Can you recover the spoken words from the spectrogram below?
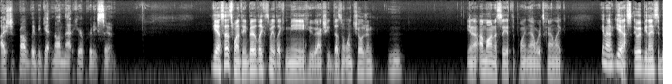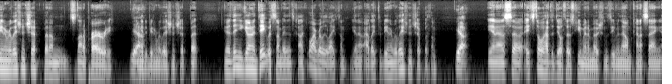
I should probably be getting on that here pretty soon. yeah. So that's one thing. But like somebody like me who actually doesn't want children, Mhm. you know, I'm honestly at the point now where it's kind of like, you know, yes, it would be nice to be in a relationship, but um, it's not a priority. for Yeah. me to be in a relationship. But you know, then you go on a date with somebody, and it's kind of like, oh, I really like them. You know, I'd like to be in a relationship with them. Yeah. You know, so I still have to deal with those human emotions, even though I'm kind of saying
